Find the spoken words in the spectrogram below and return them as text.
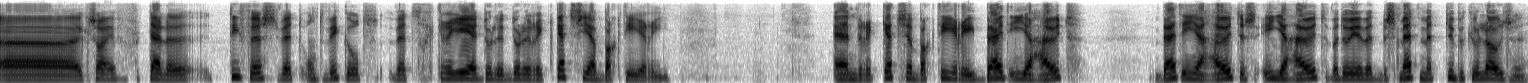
eh, ik zal even vertellen. Tyfus werd ontwikkeld, werd gecreëerd door de, door de Rickettsia-bacterie. En de Rickettsia-bacterie bijt in je huid. Bijt in je huid, dus in je huid, waardoor je werd besmet met tuberculose.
